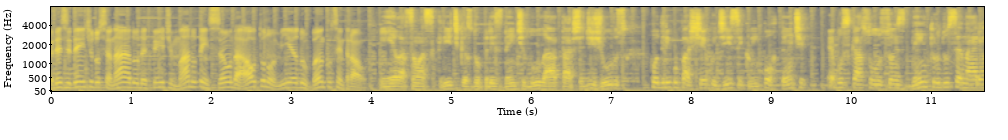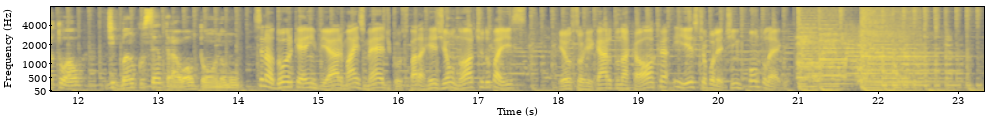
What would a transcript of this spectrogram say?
Presidente do Senado defende manutenção da autonomia do Banco Central. Em relação às críticas do presidente Lula à taxa de juros, Rodrigo Pacheco disse que o importante é buscar soluções dentro do cenário atual de Banco Central Autônomo. Senador quer enviar mais médicos para a região norte do país. Eu sou Ricardo Nacaoca e este é o Boletim Ponto Leg.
